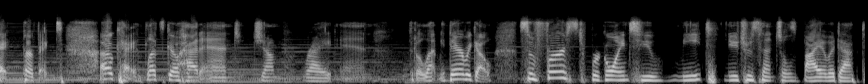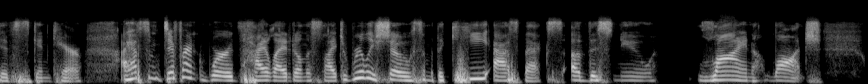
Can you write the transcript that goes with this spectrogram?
Okay, perfect. Okay, let's go ahead and jump right in. If it'll let me. There we go. So first, we're going to meet Nutricentials bioadaptive skincare. I have some different words highlighted on the slide to really show some of the key aspects of this new line launch.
